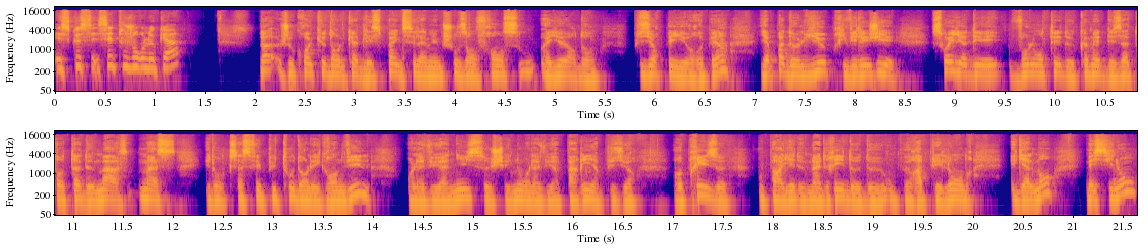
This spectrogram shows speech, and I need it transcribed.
Est-ce que c'est toujours le cas? Je crois que dans le cas de l'Espagne, c'est la même chose en France ou ailleurs dans plusieurs pays européens. Il n'y a pas de lieu privilégié. Soit il y a des volontés de commettre des attentats de masse, et donc ça se fait plutôt dans les grandes villes. On l'a vu à Nice, chez nous, on l'a vu à Paris à plusieurs reprises. Vous parliez de Madrid, de, on peut rappeler Londres également. Mais sinon,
